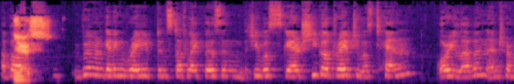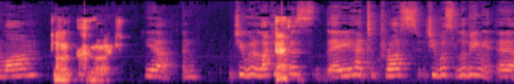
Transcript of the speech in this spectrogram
about Yes. women getting raped and stuff like this, and she was scared. She got raped. She was ten or eleven, and her mom, Oh, God. yeah, and she were lucky That- because they had to cross. She was living uh,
